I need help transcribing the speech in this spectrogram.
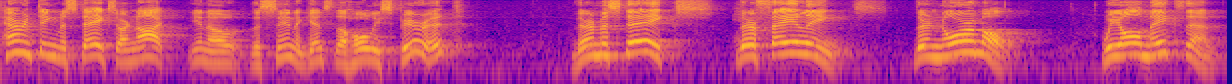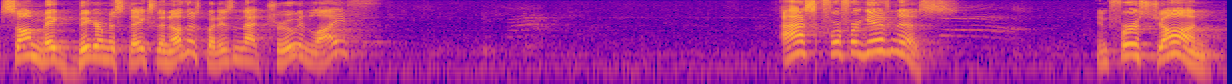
Parenting mistakes are not you know, the sin against the Holy Spirit. They're mistakes, they're failings, they're normal. We all make them. Some make bigger mistakes than others, but isn't that true in life? Ask for forgiveness. In 1 John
